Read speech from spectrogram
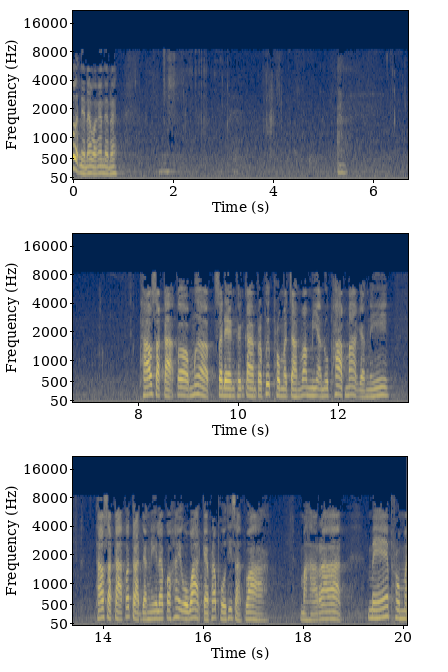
ะเนี่ยนะว่างั้นเนี่ยนะ ท้าวสักกะก็เมื่อแสดงถึงการประพฤติพรหมจรรย์ว่ามีอนุภาพมากอย่างนี้เท้าสักกะก็ตรัสอย่างนี้แล้วก็ให้โอวาทแก่พระโพธิสัตว์ว่า มหาราช แม้พรหม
